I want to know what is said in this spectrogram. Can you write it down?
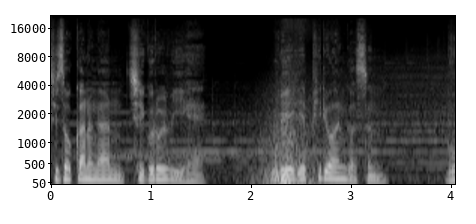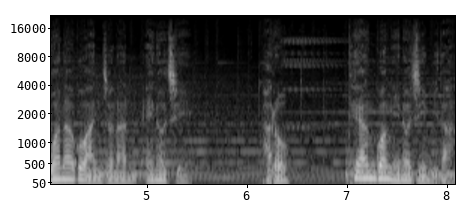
지속 가능한 지구를 위해 우리에게 필요한 것은 무한하고 안전한 에너지, 바로 태양광 에너지입니다.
